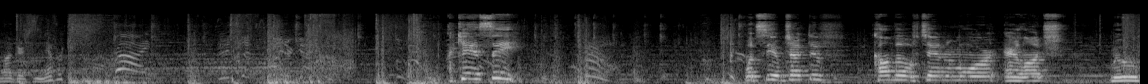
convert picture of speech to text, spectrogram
Muggers never. Guys! It's the spider guy! I can't see. What's the objective? Combo of 10 or more, air launch, move.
